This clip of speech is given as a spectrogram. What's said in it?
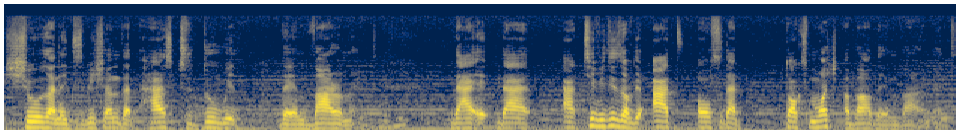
shows and exhibitions that has to do with the environment. Mm -hmm. There, there are activities of the art also that talks much about the environment.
